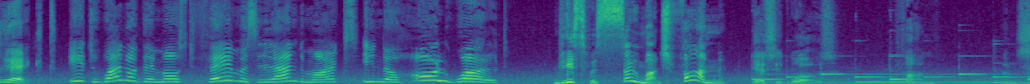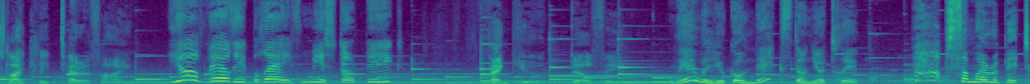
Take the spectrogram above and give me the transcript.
correct. It's one of the most famous landmarks in the whole world. This was so much fun. Yes, it was. Fun and slightly terrifying. You're very brave, Mr. Pig. Thank you, Delphine. Where will you go next on your trip? Perhaps somewhere a bit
